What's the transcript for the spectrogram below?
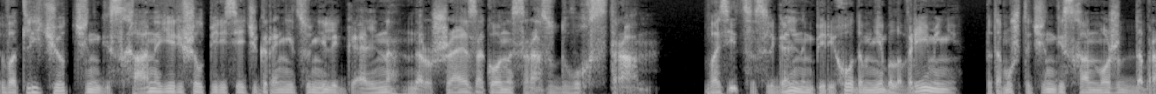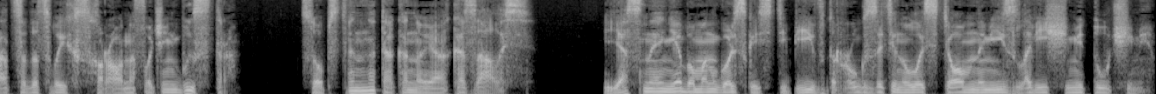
В отличие от Чингисхана, я решил пересечь границу нелегально, нарушая законы сразу двух стран. Возиться с легальным переходом не было времени, потому что Чингисхан может добраться до своих схронов очень быстро. Собственно, так оно и оказалось. Ясное небо монгольской степи вдруг затянулось темными и зловещими тучами.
